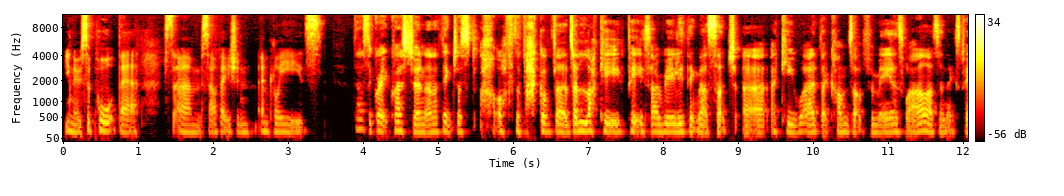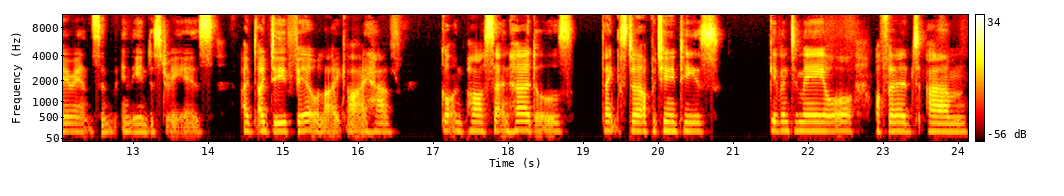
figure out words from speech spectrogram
you know, support their um, South Asian employees? That's a great question. And I think just off the back of the, the lucky piece, I really think that's such a, a key word that comes up for me as well as an experience in, in the industry is I, I do feel like I have gotten past certain hurdles thanks to opportunities given to me or offered um,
